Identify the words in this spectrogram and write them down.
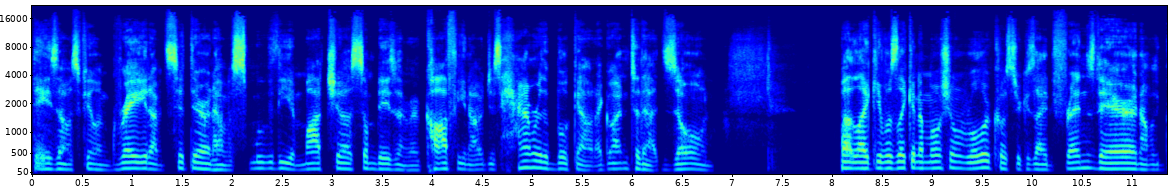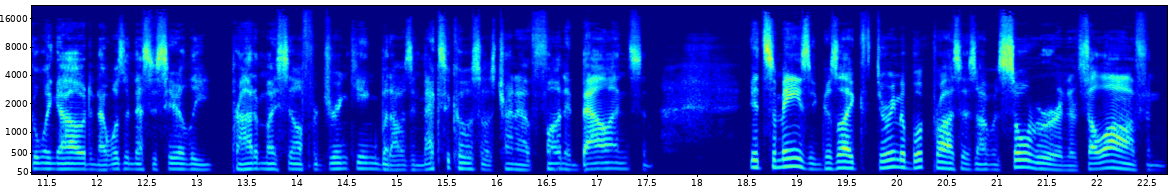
days I was feeling great. I would sit there and have a smoothie and matcha. Some days I would have coffee and I would just hammer the book out. I got into that zone. But like it was like an emotional roller coaster because I had friends there and I was going out and I wasn't necessarily proud of myself for drinking, but I was in Mexico. So I was trying to have fun and balance. And it's amazing because like during the book process i was sober and it fell off and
